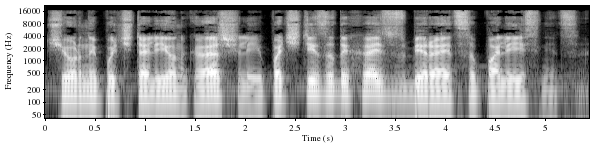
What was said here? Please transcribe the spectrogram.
Черный почтальон, кашляя и почти задыхаясь, взбирается по лестнице.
